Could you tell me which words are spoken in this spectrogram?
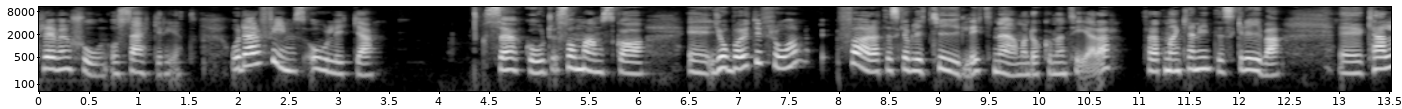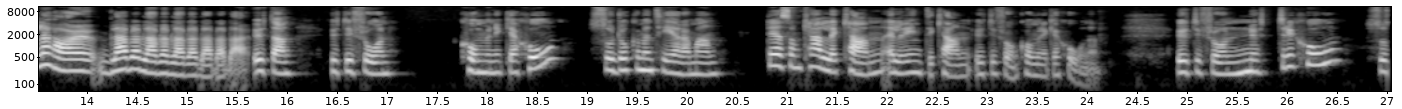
prevention och säkerhet. Och där finns olika sökord som man ska eh, jobba utifrån för att det ska bli tydligt när man dokumenterar. För att man kan inte skriva eh, Kalle har bla bla bla bla bla bla bla bla utan utifrån kommunikation så dokumenterar man det som Kalle kan eller inte kan utifrån kommunikationen. Utifrån nutrition så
